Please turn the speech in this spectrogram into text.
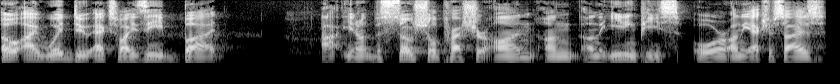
"Oh, I would do X Y Z, but." Uh, you know the social pressure on on on the eating piece or on the exercise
